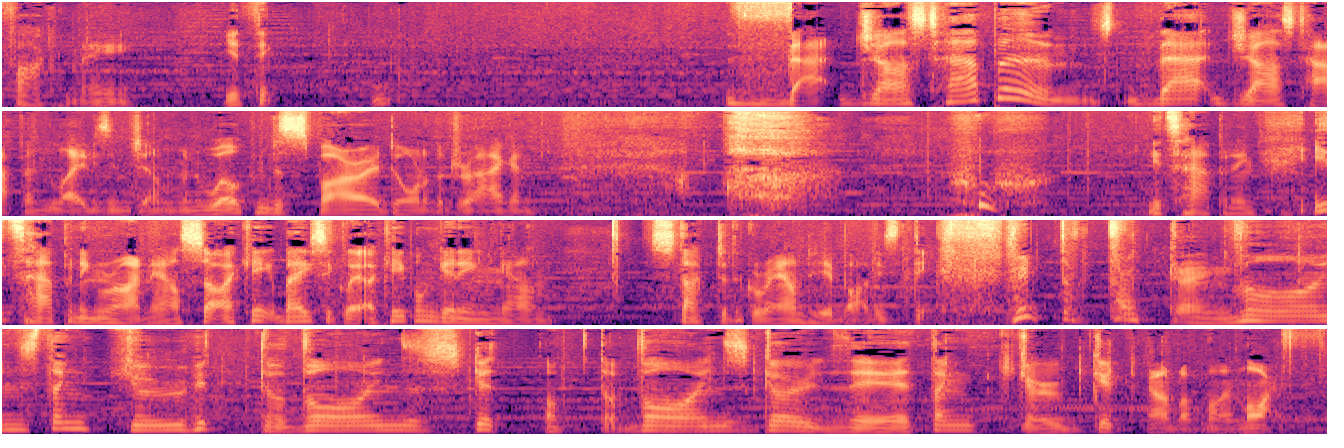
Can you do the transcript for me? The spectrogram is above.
Fuck me. You'd think. That just happened! That just happened, ladies and gentlemen. Welcome to Spyro Dawn of the Dragon. it's happening. It's happening right now. So I keep basically I keep on getting um, stuck to the ground here by these things. Hit the fucking vines, thank you. Hit the vines, get off the vines, go there, thank you. Get out of my life.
